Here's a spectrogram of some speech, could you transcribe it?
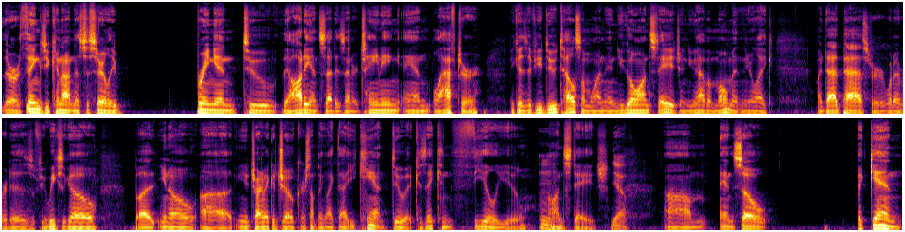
there are things you cannot necessarily bring into the audience that is entertaining and laughter. Because if you do tell someone and you go on stage and you have a moment and you're like my dad passed or whatever it is a few weeks ago but you know uh, you try to make a joke or something like that you can't do it because they can feel you on stage. Yeah. Um, and so, again,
